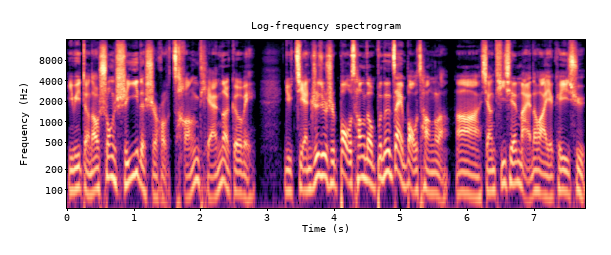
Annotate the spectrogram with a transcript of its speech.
因为等到双十一的时候藏甜呢，各位。你简直就是爆仓到不能再爆仓了啊！想提前买的话，也可以去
